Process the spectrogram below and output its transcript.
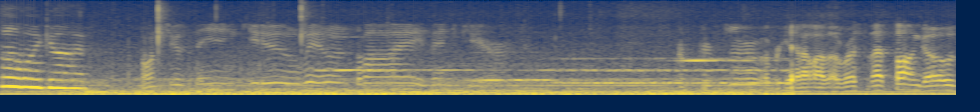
oh my god. Don't you think you will survive in here? I forget how the rest of that song goes.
